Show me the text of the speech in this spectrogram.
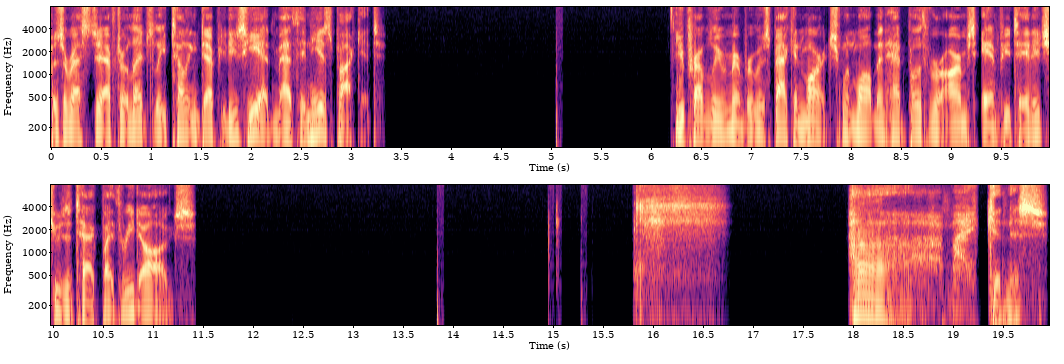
was arrested after allegedly telling deputies he had meth in his pocket. You probably remember it was back in March when Waltman had both of her arms amputated. She was attacked by three dogs. Ah, my goodness.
